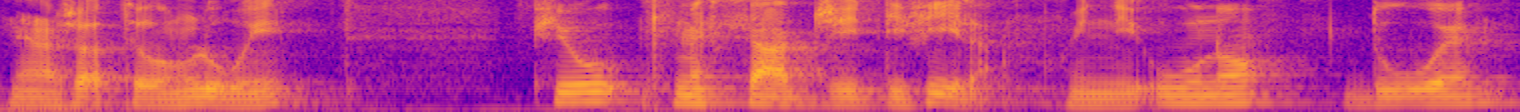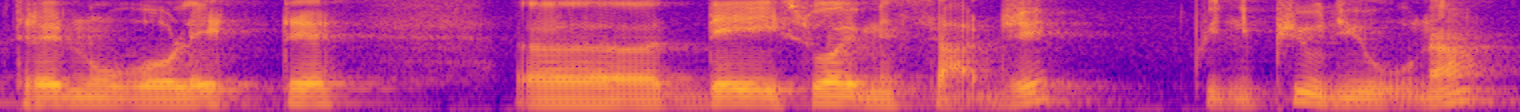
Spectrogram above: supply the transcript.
nella chat con lui, più messaggi di fila, quindi uno, due, tre nuvolette uh, dei suoi messaggi, quindi più di una,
